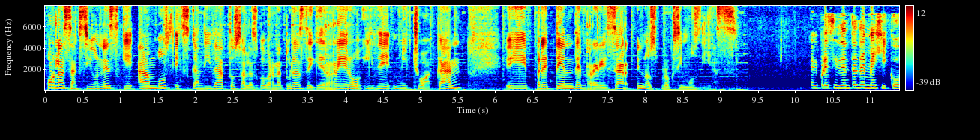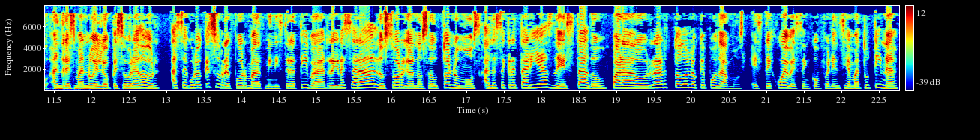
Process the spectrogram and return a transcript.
por las acciones que ambos ex candidatos a las gobernaturas de Guerrero y de Michoacán eh, pretenden realizar en los próximos días. El presidente de México, Andrés Manuel López Obrador, aseguró que su reforma administrativa regresará a los órganos autónomos, a las secretarías de Estado, para ahorrar todo lo que podamos. Este jueves, en conferencia matutina,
